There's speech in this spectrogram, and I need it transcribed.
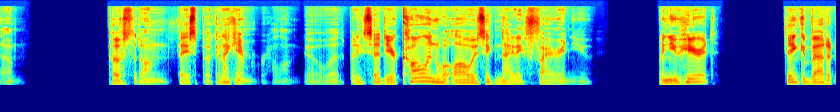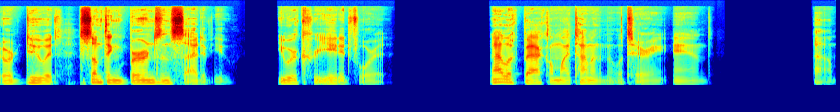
um, posted on Facebook, and I can't remember how long ago it was, but he said, Your calling will always ignite a fire in you. When you hear it, think about it, or do it. Something burns inside of you. You were created for it. And I look back on my time in the military, and um,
